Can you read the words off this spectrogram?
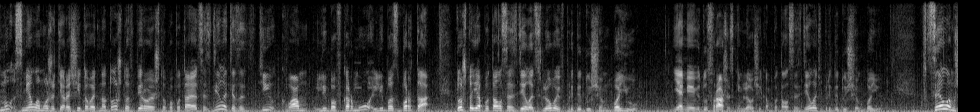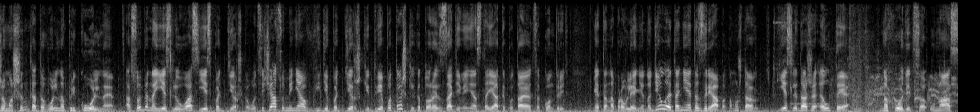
ну, смело можете рассчитывать на то, что первое, что попытаются сделать, это зайти к вам либо в корму, либо с борта. То, что я пытался сделать с Левой в предыдущем бою. Я имею в виду с вражеским летчиком пытался сделать в предыдущем бою. В целом же машинка довольно прикольная, особенно если у вас есть поддержка. Вот сейчас у меня в виде поддержки две ПТшки, которые сзади меня стоят и пытаются контрить это направление. Но делают они это зря, потому что если даже ЛТ находится у нас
